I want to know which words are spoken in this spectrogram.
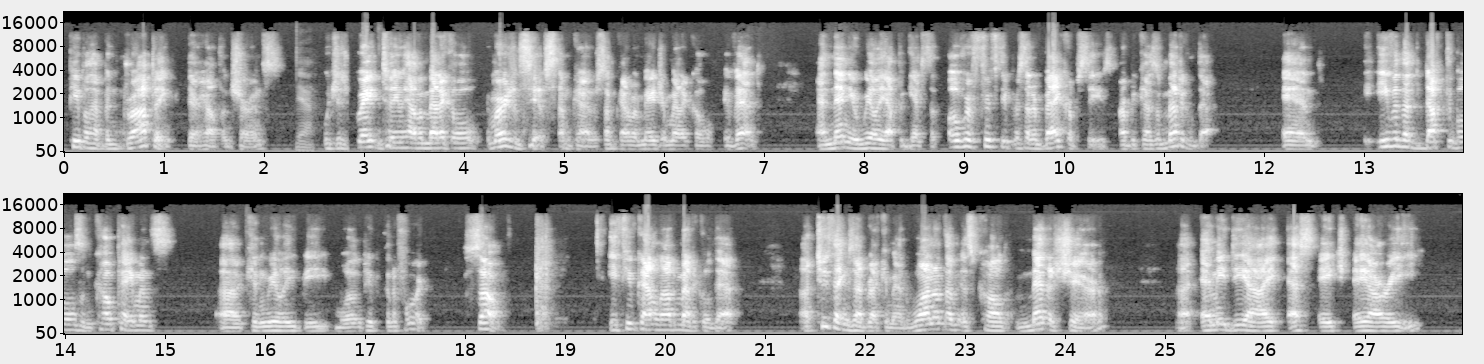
people have been dropping their health insurance yeah. which is great until you have a medical emergency of some kind or some kind of a major medical event and then you're really up against it. Over 50% of bankruptcies are because of medical debt. And even the deductibles and co-payments uh, can really be more than people can afford. So if you've got a lot of medical debt, uh, two things I'd recommend. One of them is called Medishare, uh, M-E-D-I-S-H-A-R-E,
